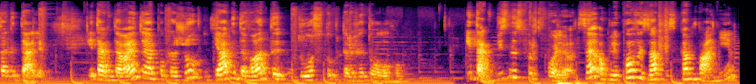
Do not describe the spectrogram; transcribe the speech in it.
так далі. І так, давайте я покажу, як давати доступ таргетологу. І так, бізнес-портфоліо це обліковий запис кампанії.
